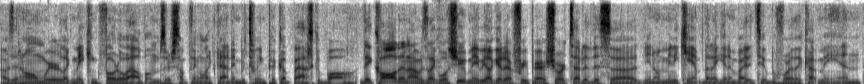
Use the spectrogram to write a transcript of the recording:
I was at home. We were like making photo albums or something like that in between pickup basketball. They called, and I was like, "Well, shoot, maybe I'll get a free pair of shorts out of this, uh, you know, mini camp that I get invited to before they cut me, and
